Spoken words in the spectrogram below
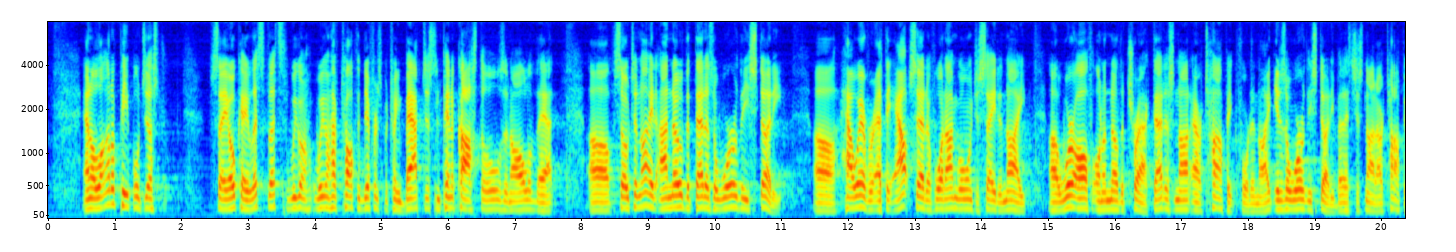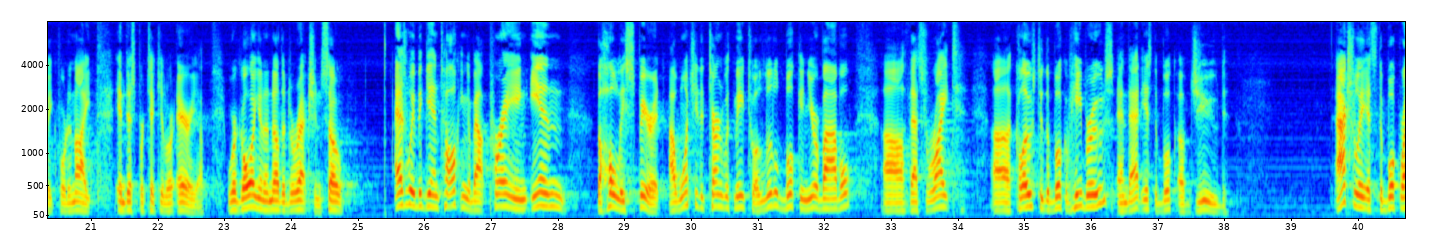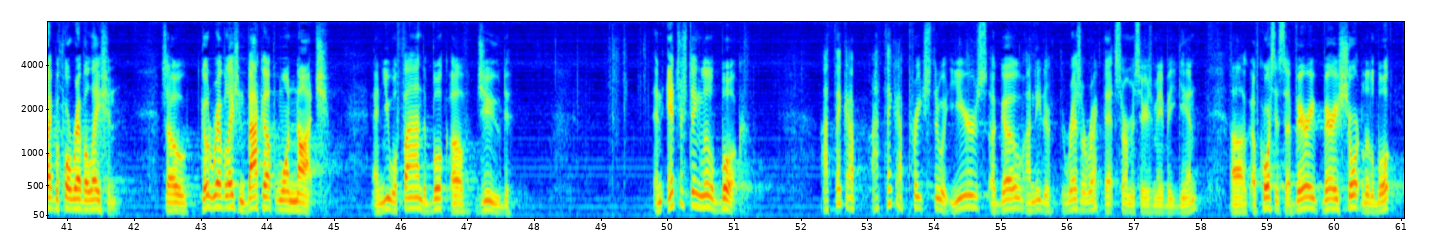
And a lot of people just say, okay, let's, let's, we're going we're gonna have to talk the difference between Baptists and Pentecostals and all of that. Uh, so tonight, I know that that is a worthy study. Uh, however, at the outset of what I'm going to say tonight, uh, we're off on another track. That is not our topic for tonight. It is a worthy study, but that's just not our topic for tonight in this particular area. We're going in another direction. So, as we begin talking about praying in the Holy Spirit, I want you to turn with me to a little book in your Bible uh, that's right uh, close to the book of Hebrews, and that is the book of Jude. Actually, it's the book right before Revelation. So go to Revelation, back up one notch, and you will find the book of Jude. An interesting little book. I think I, I think I preached through it years ago. I need to resurrect that sermon series maybe again. Uh, of course, it's a very, very short little book.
